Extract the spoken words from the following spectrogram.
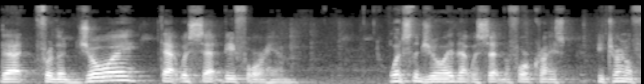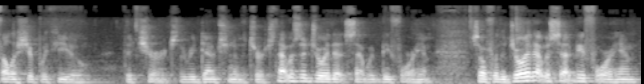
that for the joy that was set before him, what's the joy that was set before Christ? Eternal fellowship with you, the church, the redemption of the church. That was the joy that set before him. So, for the joy that was set before him,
